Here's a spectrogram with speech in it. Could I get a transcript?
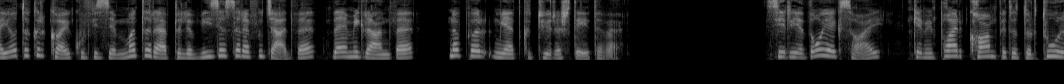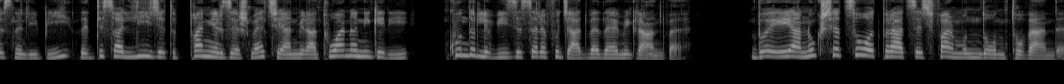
ajo të kërkojë kufizim më të rreptë të lëvizjes së refugjatëve dhe emigrantëve nëpërmjet këtyre shteteve. Si rrjedhojë e kësaj, kemi parë kampe të torturës në Libi dhe disa ligje të panjerëzishme që janë miratuar në Nigeri kundër lëvizjes së refugjatëve dhe emigrantëve. BE-ja nuk shqetësohet për atë se çfarë mund të ndodhë në këto vende.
